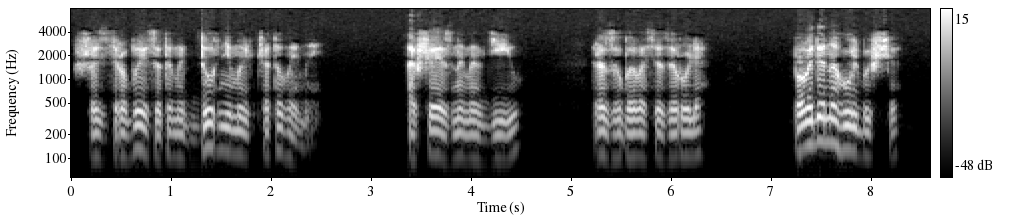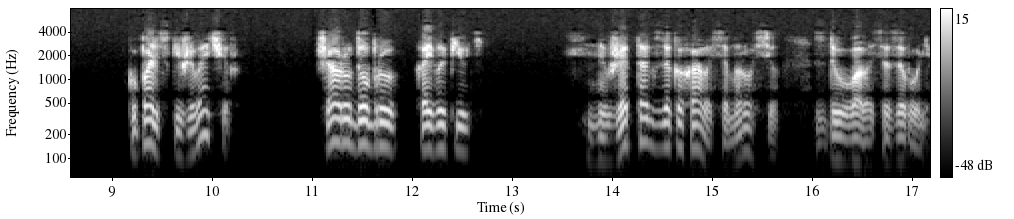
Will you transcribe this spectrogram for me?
щось зроби з отими дурнями чатовими. А що я з ними вдію? Розгубилася Зоруля. Поведе на гульбище. Купальський же вечір. Шару добру хай вип'ють. Невже так закохалася, Миросю? здивувалася Зоруля.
